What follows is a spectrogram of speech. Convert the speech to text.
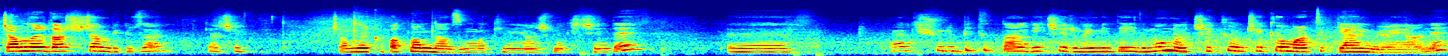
Camları da açacağım bir güzel. Gerçi camları kapatmam lazım makineyi açmak için de. Ee, belki şöyle bir tık daha geçerim emin değilim ama çekiyorum çekiyorum artık gelmiyor yani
